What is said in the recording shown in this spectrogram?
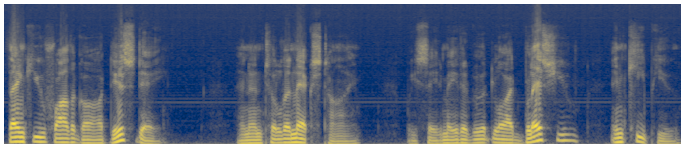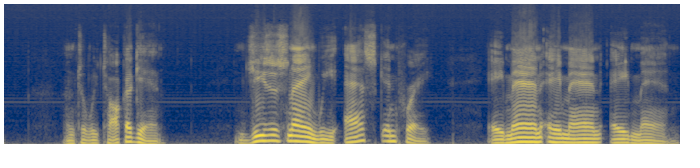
Thank you, Father God, this day, and until the next time, we say, may the good Lord bless you and keep you until we talk again. In Jesus' name we ask and pray. Amen, amen, amen.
